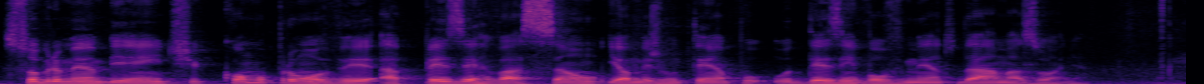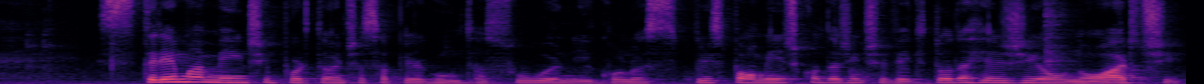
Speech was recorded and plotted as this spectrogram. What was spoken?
Sobre o meio ambiente, como promover a preservação e, ao mesmo tempo, o desenvolvimento da Amazônia? Extremamente importante essa pergunta sua, Nicolas, principalmente quando a gente vê que toda a região norte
